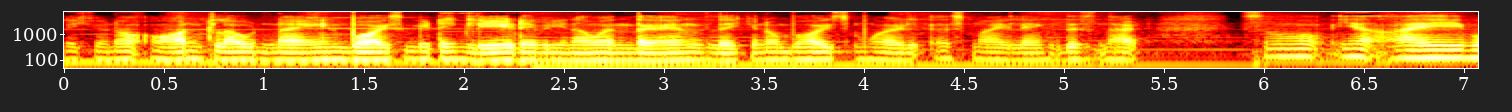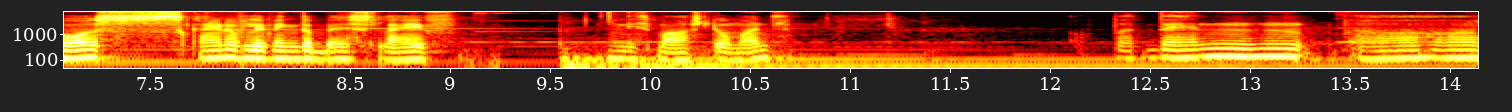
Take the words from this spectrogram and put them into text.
like you know on cloud nine boys getting laid every now and then like you know boys smile, uh, smiling this that. So yeah i was kind of living the best life in these past two months. But then uh,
